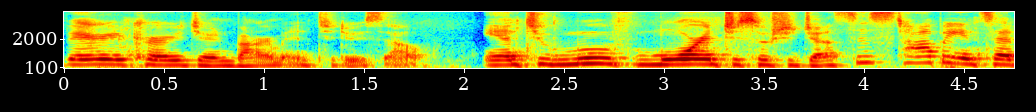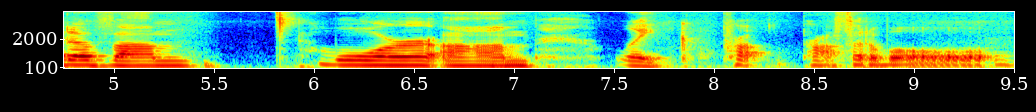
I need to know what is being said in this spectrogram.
very encouraging environment to do so and to move more into social justice topic instead of um, more um, like pro- profitable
